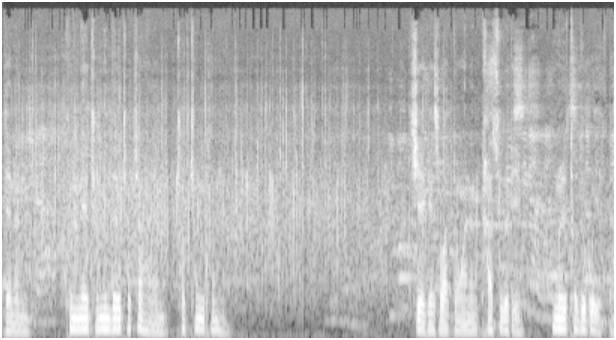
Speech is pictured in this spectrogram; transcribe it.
전야제는 국내 주민들을 초청하는 초청 공연. 지역에서 활동하는 가수들이 흥을 돋우고 있다.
